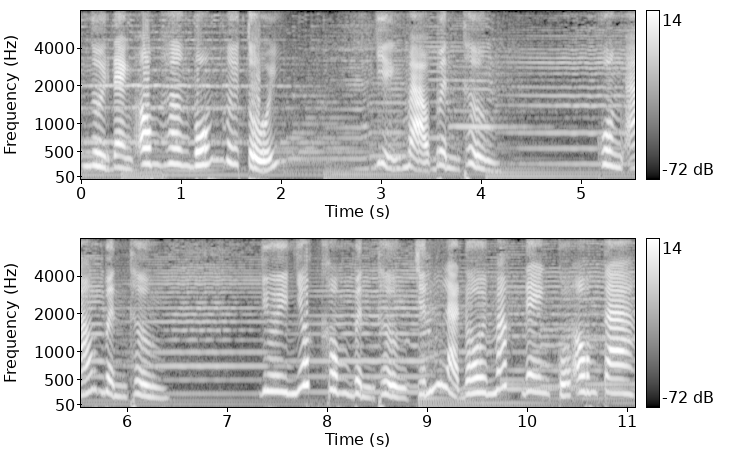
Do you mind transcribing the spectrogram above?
Người đàn ông hơn 40 tuổi. Diện mạo bình thường. Quần áo bình thường. Duy nhất không bình thường chính là đôi mắt đen của ông ta.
